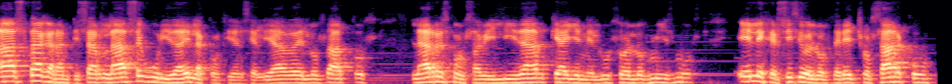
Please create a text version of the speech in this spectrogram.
hasta garantizar la seguridad y la confidencialidad de los datos, la responsabilidad que hay en el uso de los mismos, el ejercicio de los derechos ARCO,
